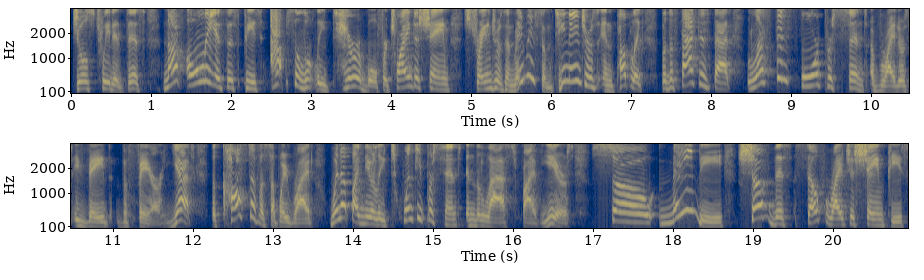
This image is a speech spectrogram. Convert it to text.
Jules tweeted this Not only is this piece absolutely terrible for trying to shame strangers and maybe some teenagers in public, but the fact is that less than 4% of riders evade the fare. Yet, the cost of a subway ride went up by nearly 20% in the last five years. So maybe shove this self righteous shame piece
